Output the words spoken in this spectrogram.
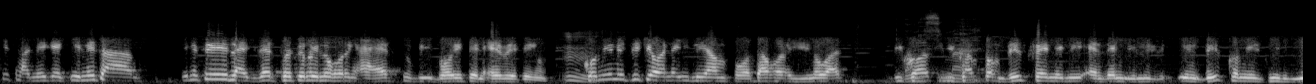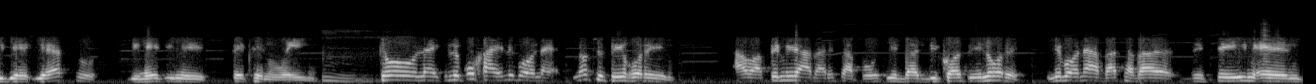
ke tshameke ke ne sa ke ne se like that person e le goreng i have to be boys and everything community ke yone ile yang forsa gore you know what because you come from this family and then you live in this community you, get, you have to behave in a certain way. Hmm. So like gae not to say gore our family are very supportive but because you know, le bona ba the same and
